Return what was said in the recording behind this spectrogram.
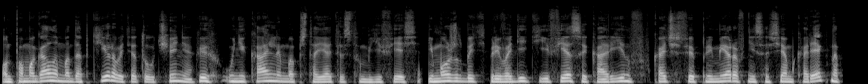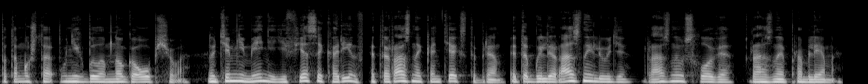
он помогал им адаптировать это учение к их уникальным обстоятельствам Ефесе. И, может быть, приводить Ефес и Коринф в качестве примеров не совсем корректно, потому что у них было много общего. Но, тем не менее, Ефес и Коринф — это разные контексты, Брен. Это были разные люди, разные условия, разные проблемы.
